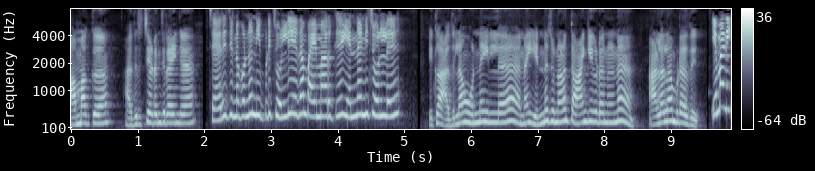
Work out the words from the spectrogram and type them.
ஆமாக்கா. அதிர்ச்சி அடைஞ்சிராங்க சரி சின்ன பொண்ணு நீ இப்படி சொல்லியே தான் பயமா இருக்கு. என்ன நீ சொல்லு. ஏக்கா அதெல்லாம் ஒன்றும் இல்லை. நான் என்ன சொன்னாலும் தாங்கிக்கிடணும்னு அழலாம் விடாது ஏமா நீ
